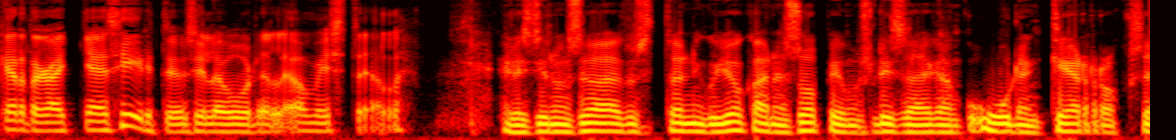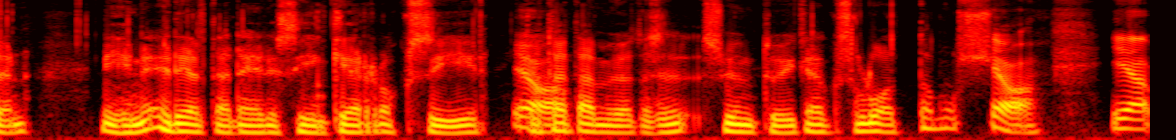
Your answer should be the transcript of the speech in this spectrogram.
kerta kaikkiaan siirtyy sille uudelle omistajalle. Eli siinä on se ajatus, että niin kuin jokainen sopimus lisää ikään kuin uuden kerroksen niihin edeltäneisiin kerroksiin. Joo. Ja tätä myötä se syntyy ikään kuin se luottamus. Joo. Ja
